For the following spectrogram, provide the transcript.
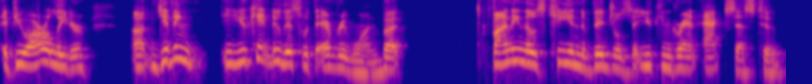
if you are a leader, uh, giving you can't do this with everyone, but finding those key individuals that you can grant access to,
